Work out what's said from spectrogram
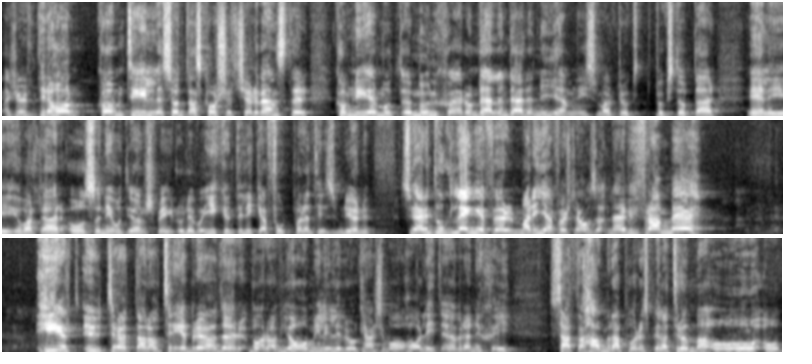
Man körde till Tidaholm, kom till Sundsvallskorset, körde vänster, kom ner mot eh, Mullsjö-rondellen där, den Nyhem, ni som har vuxit upp där, eller varit där, och så ner mot Jönköping. Och det gick inte lika fort på den tiden som det gör nu. Så vi hade inte åkt länge för Maria första gången sa, när är vi framme? Helt uttröttad av tre bröder, varav jag och min lillebror kanske var, har lite överenergi. Satt och hamrade på det, spelade trumma och, och, och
